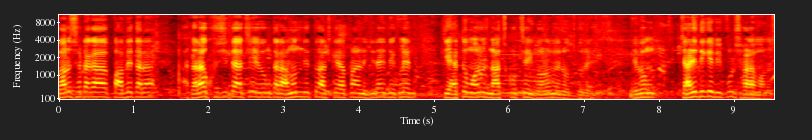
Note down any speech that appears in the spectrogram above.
বারোশো টাকা পাবে তারা তারাও খুশিতে আছে এবং তারা আনন্দিত। আজকে আপনারা নিজেরাই দেখলেন যে এত মানুষ নাচ করছে এই গরমের রোদ্দুরে এবং চারিদিকে বিপুল সারা মানুষ।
